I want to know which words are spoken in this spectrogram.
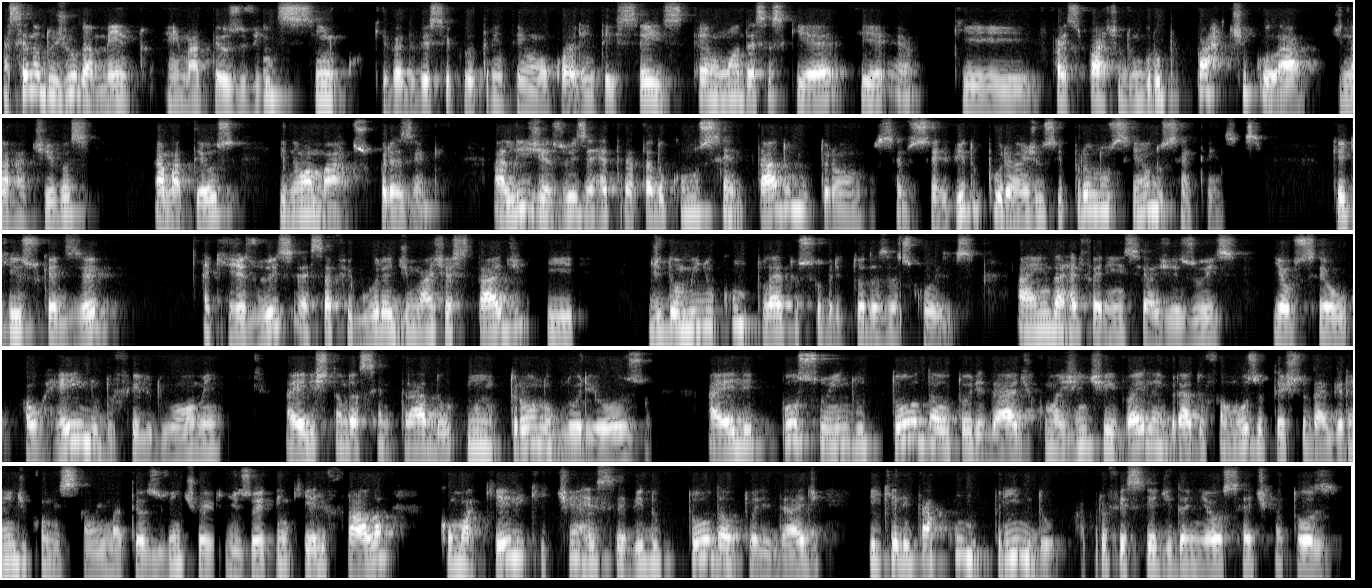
A cena do julgamento em Mateus 25, que vai do versículo 31 ao 46, é uma dessas que é, que é que faz parte de um grupo particular de narrativas a Mateus e não a Marcos, por exemplo. Ali Jesus é retratado como sentado no trono, sendo servido por anjos e pronunciando sentenças. O que, que isso quer dizer? É que Jesus é essa figura de majestade e de domínio completo sobre todas as coisas. Ainda a referência a Jesus e ao seu ao reino do Filho do Homem, a ele estando assentado num trono glorioso, a ele possuindo toda a autoridade, como a gente vai lembrar do famoso texto da grande comissão, em Mateus 28, 18, em que ele fala como aquele que tinha recebido toda a autoridade e que ele está cumprindo a profecia de Daniel 7,14.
